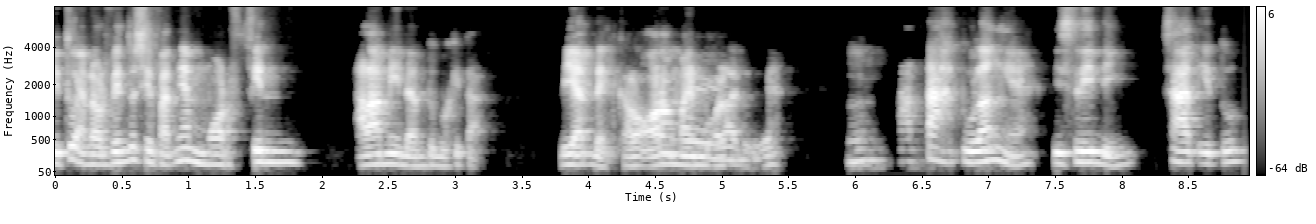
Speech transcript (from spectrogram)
itu endorfin itu sifatnya morfin alami dalam tubuh kita. Lihat deh, kalau orang main Hmm. bola dulu ya, Hmm. patah tulangnya di sliding saat itu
